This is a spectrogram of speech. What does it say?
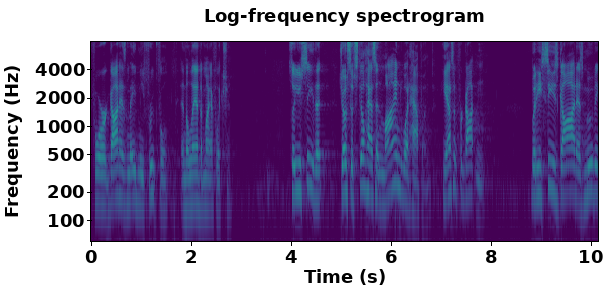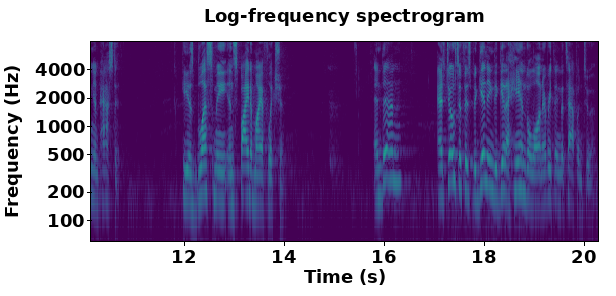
for God has made me fruitful in the land of my affliction. So you see that Joseph still has in mind what happened. He hasn't forgotten, but he sees God as moving him past it. He has blessed me in spite of my affliction. And then, as Joseph is beginning to get a handle on everything that's happened to him,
